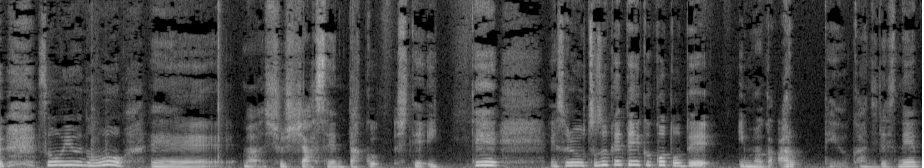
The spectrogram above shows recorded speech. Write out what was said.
そういうのを、えーまあ、出社選択していっててそれを続けていくことで今があるっていう感じですね。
